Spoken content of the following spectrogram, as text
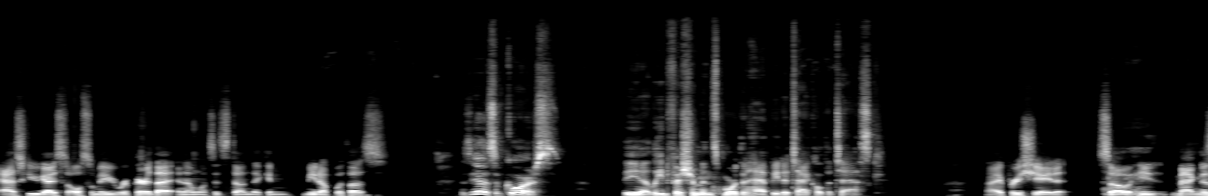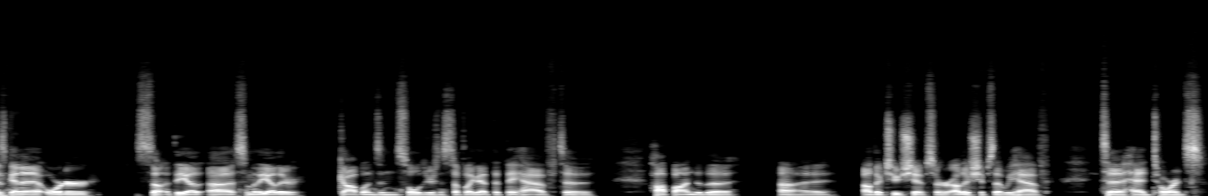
ask you guys to also maybe repair that, and then once it's done, they can meet up with us. Yes, of course. The uh, lead fisherman's more than happy to tackle the task. I appreciate it. So he Magna's gonna order some of the uh, some of the other goblins and soldiers and stuff like that that they have to hop onto the uh, other two ships or other ships that we have to head towards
